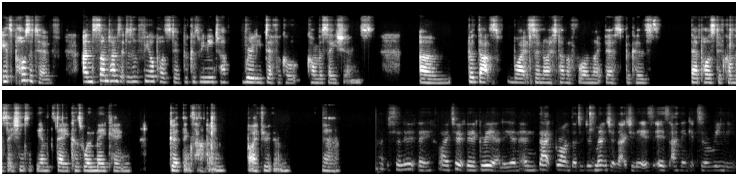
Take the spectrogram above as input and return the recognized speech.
it's positive. And sometimes it doesn't feel positive because we need to have really difficult conversations. Um, but that's why it's so nice to have a forum like this because they're positive conversations at the end of the day because we're making good things happen by through them. Yeah. Absolutely, I totally agree, Ellie. And and that grant that you just mentioned actually is is I think it's a really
